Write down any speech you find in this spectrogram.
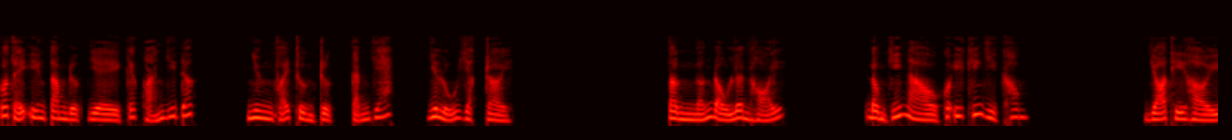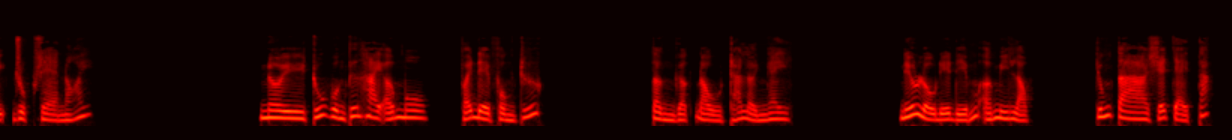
Có thể yên tâm được về cái khoảng dưới đất, nhưng phải thường trực cảnh giác với lũ giặc trời. Tần ngẩng đầu lên hỏi, đồng chí nào có ý kiến gì không? Võ Thị Hợi rụt rè nói. Nơi trú quân thứ hai ở Mô, phải đề phòng trước. Tần gật đầu trả lời ngay. Nếu lộ địa điểm ở Mỹ Lộc, chúng ta sẽ chạy tắt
